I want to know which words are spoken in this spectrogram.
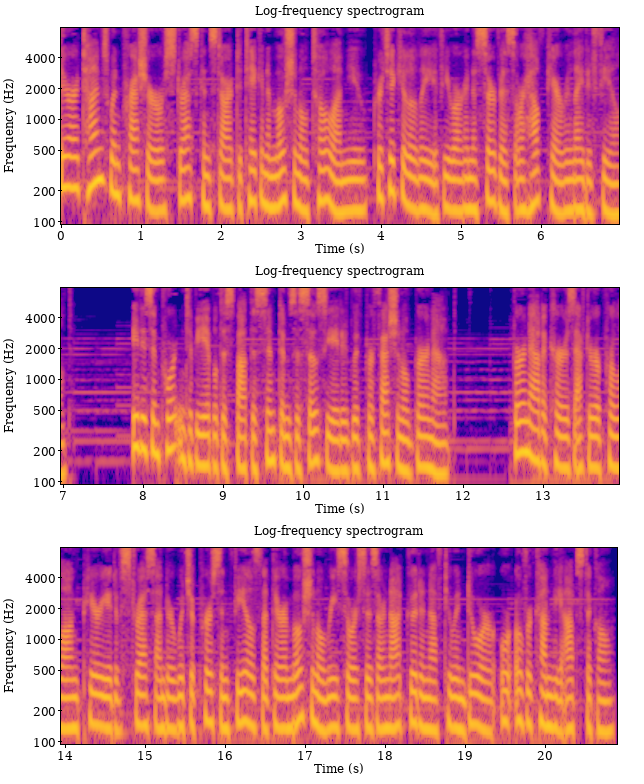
there are times when pressure or stress can start to take an emotional toll on you, particularly if you are in a service or healthcare related field. It is important to be able to spot the symptoms associated with professional burnout. Burnout occurs after a prolonged period of stress under which a person feels that their emotional resources are not good enough to endure or overcome the obstacle.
